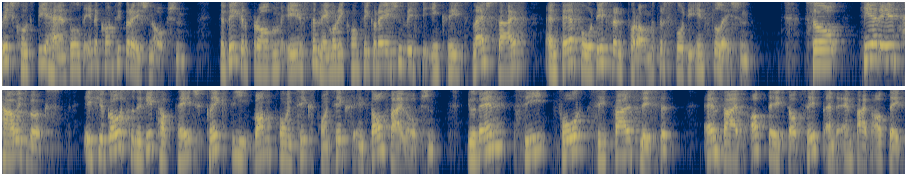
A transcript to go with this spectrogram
which could be handled in a configuration option. The bigger problem is the memory configuration with the increased flash size and therefore different parameters for the installation. So here is how it works. If you go to the GitHub page, click the 1.6.6 install file option. You then see four zip files listed, m5 update.zip and m5 update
